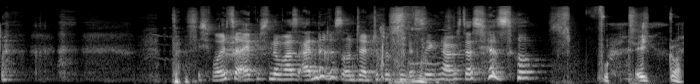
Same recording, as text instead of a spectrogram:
Das ich wollte eigentlich nur was anderes unterdrücken, deswegen habe ich das ja so ich, Gott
